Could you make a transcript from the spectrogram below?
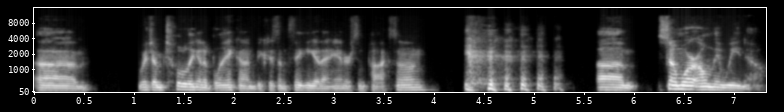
um which I'm totally gonna blank on because I'm thinking of that Anderson Paak song. um somewhere only we know.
